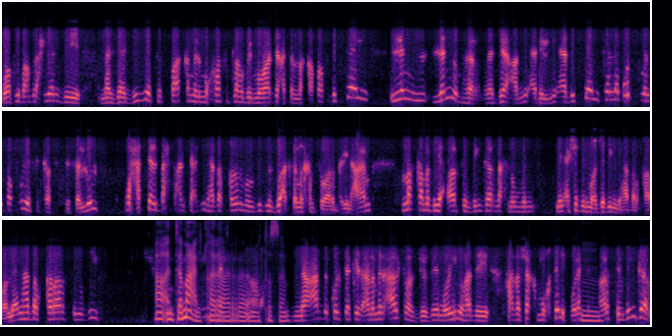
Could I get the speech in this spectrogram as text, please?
وفي بعض الأحيان بمزاجية الطاقم المخصص له بمراجعة اللقطات. بالتالي لم لم يظهر نجاعه 100% بالتالي كان لابد من تطوير فكرة التسلل وحتى البحث عن تعديل هذا القانون موجود منذ أكثر من 45 عام. ما قام به ارسن فينجر نحن من من أشد المعجبين بهذا القرار لأن هذا القرار سيضيف آه أنت مع القرار معتصم. نعم بكل تأكيد. أنا من التراس جوزيه مورينيو هذه هذا شق مختلف ولكن أرسن فينجر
